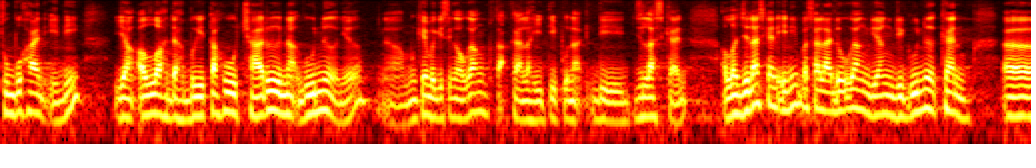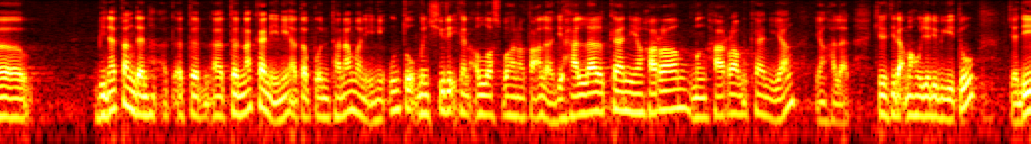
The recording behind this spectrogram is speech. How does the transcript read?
tumbuhan ini yang Allah dah beritahu cara nak gunanya. Uh, mungkin bagi setengah orang takkanlah itu pun nak dijelaskan. Allah jelaskan ini pasal ada orang yang digunakan uh, binatang dan ternakan ini ataupun tanaman ini untuk mensyirikkan Allah Subhanahu taala. Dihalalkan yang haram mengharamkan yang yang halal. Kita tidak mahu jadi begitu. Jadi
